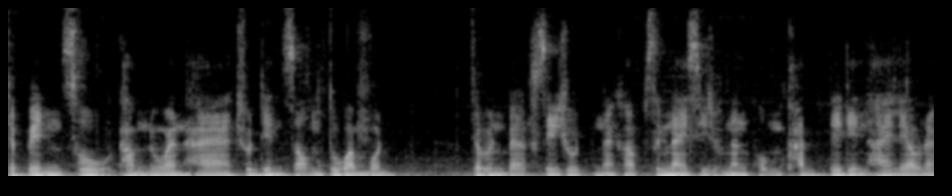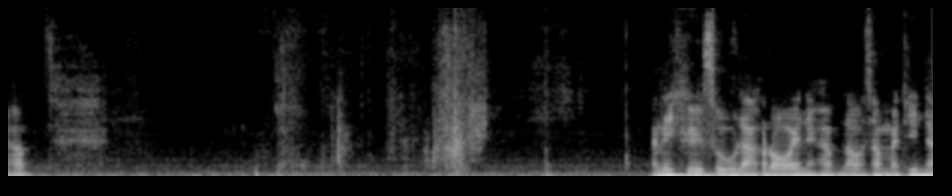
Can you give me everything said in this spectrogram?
จะเป็นสูตรคำนวณหาชุดเด่นสองตัวบนจะเป็นแบบสีชุดนะครับ ซึ่งในสีชุดนั้นผมคัดได้เด่นให้แล้วนะครับ อันนี้คือสูตรหลักร้อยนะครับ เราสามารถที่น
